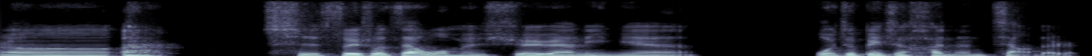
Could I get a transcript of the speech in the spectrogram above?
嗯。是，所以说在我们学院里面，我就变成很能讲的人，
